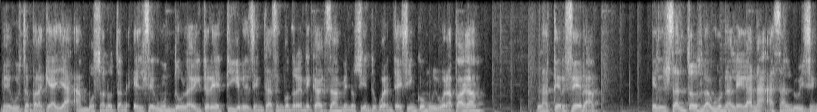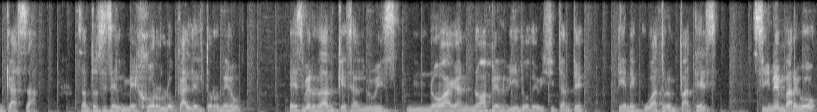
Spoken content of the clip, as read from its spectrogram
Me gusta para que haya ambos anotan. El segundo, la victoria de Tigres en casa en contra de Necaxa, menos 145, muy buena paga. La tercera, el Santos Laguna le gana a San Luis en casa. Santos es el mejor local del torneo. Es verdad que San Luis no ha, no ha perdido de visitante, tiene cuatro empates. Sin embargo,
